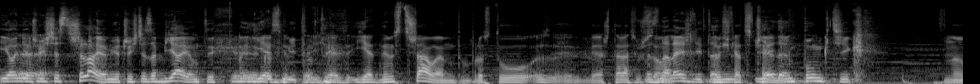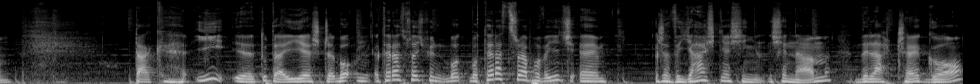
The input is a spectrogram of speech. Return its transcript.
I oni e... oczywiście strzelają i oczywiście zabijają tych no jednym, jednym strzałem. To po prostu, wiesz, teraz już Znaleźli są ten jeden punkcik. No. Tak, i e, tutaj jeszcze, bo teraz przejdźmy, bo, bo teraz trzeba powiedzieć, e, że wyjaśnia się, się nam, dlaczego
